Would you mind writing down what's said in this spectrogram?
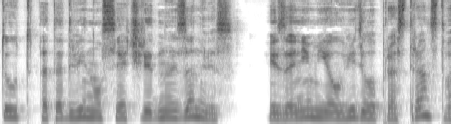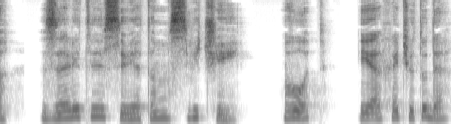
Тут отодвинулся очередной занавес, и за ним я увидела пространство, залитое светом свечей. Вот, я хочу туда.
